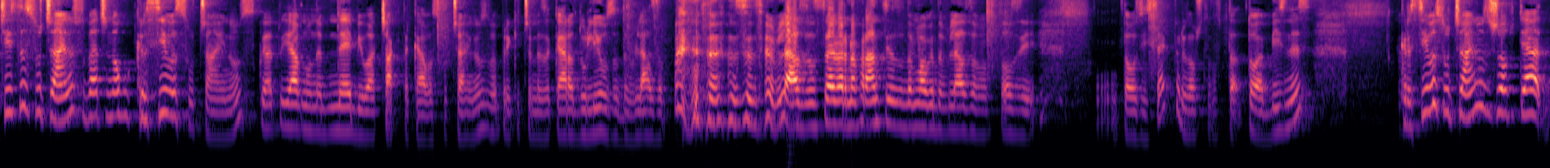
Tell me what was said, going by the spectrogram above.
Чиста случайност, обаче много красива случайност, която явно не, не е била чак такава случайност, въпреки че ме закара до Лил, за да вляза, за да вляза в Северна Франция, за да мога да вляза в този, този сектор, изобщо в този бизнес. Красива случайност, защото тя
